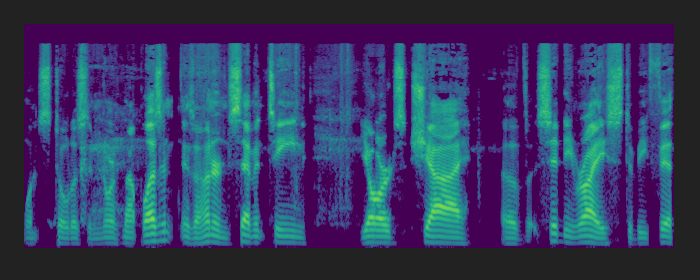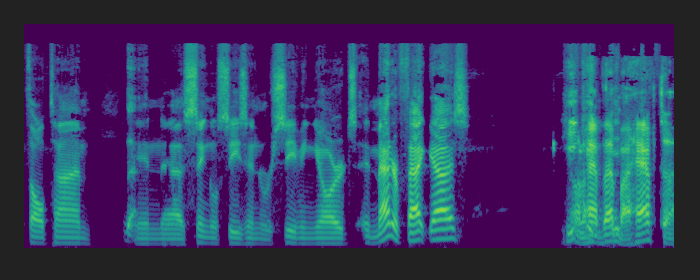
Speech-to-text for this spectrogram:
once told us in North Mount Pleasant, is 117 yards shy of Sidney Rice to be fifth all time in uh, single season receiving yards. And matter of fact, guys, he don't have that by halftime.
